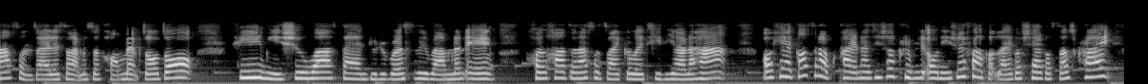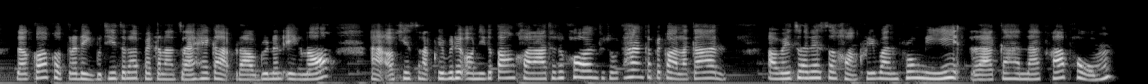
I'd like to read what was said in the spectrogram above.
น่าสนใจเลยสำหรับในส่วนของแมปโจโจที่มีชื่อว่า Stand Universe Revamp นั่นเอง ค่อนข้างจะน่าสนใจกันเลยทีเดียวนะคะโอเค ก็สำหรับใครนะที่ชอบคลิปวิดีโอนี้ช่วยฝากกดไลค์กดแชร์กด subscribe แล้วก็กดกระดิ่งเพื่อที่จะได้เป็นกำลังใจให้กับเราด้วยนั่นเองเนาะอะโอเคสำหรับคลิปวิดีโอนี้ก็ต้องขอลาทุกๆคนทุกๆท่านกันไปก่อนละกัน เอาไว้เจอในส่วนของคลิปวันพรุ่งนี้ละกันนะครับผม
